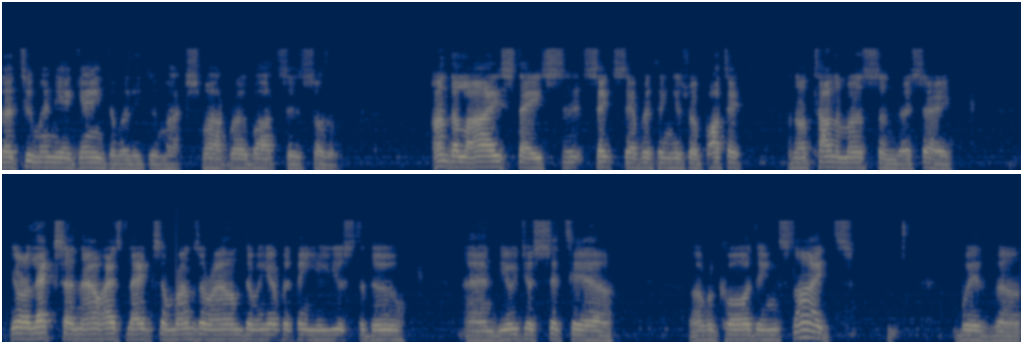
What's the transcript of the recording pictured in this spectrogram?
there are too many again to really do much. Smart robots is sort of underlies stage six. Everything is robotic and autonomous, and they say your Alexa now has legs and runs around doing everything you used to do. And you just sit here uh, recording slides with uh,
